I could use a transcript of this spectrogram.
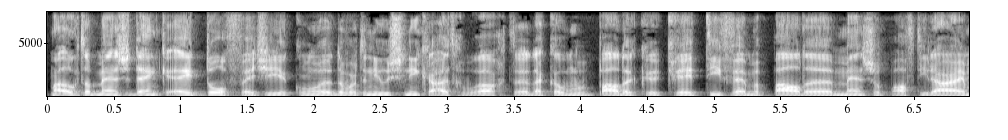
Maar ook dat mensen denken, hé hey, tof, weet je, hier kon, er wordt een nieuwe sneaker uitgebracht. Daar komen bepaalde creatieve en bepaalde mensen op af die daar helemaal,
